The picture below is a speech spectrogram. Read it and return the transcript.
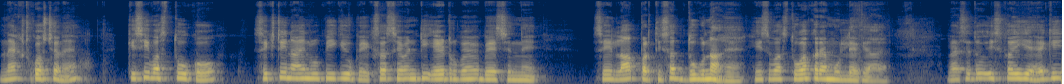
नेक्स्ट क्वेश्चन है, किसी वस्तु को सिक्सटी नाइन रुपये की उपेक्षा सेवेंटी एट रुपये में बेचने से लाभ प्रतिशत दुगना है। इस वस्तु का क्रय मूल्य क्या है? वैसे तो इसका ये है कि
